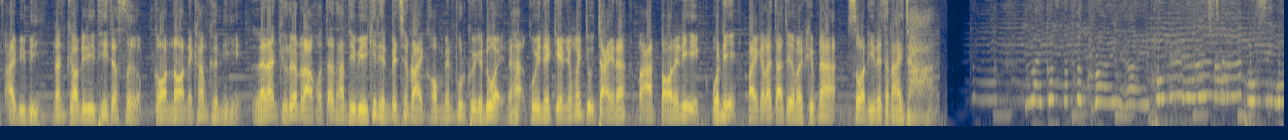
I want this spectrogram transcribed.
FIBB นั่นข่าดีๆที่จะเสิร์ฟก่อนนอนในค่ำคืนนี้ และนั่นคือเรื่องราวของจาทานทีวีคิดเห็นเป็นเช่นไรคอมเมนต์พูดคุยกันด้วยนะฮะคุยในเกมยังไม่จุใจนะ มาอ่านต่อในนี้อีก วันนี้ไปกันแล้วจ้าเจอกันใหม่คลิปหน้า สวัสดีนะจ้านายจ๋า aproximou.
